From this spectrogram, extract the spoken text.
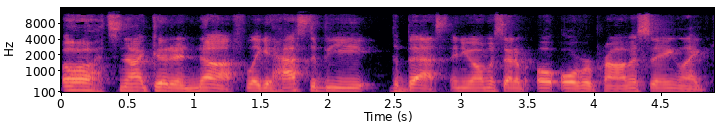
oh, it's not good enough. Like it has to be the best, and you almost end up over promising like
